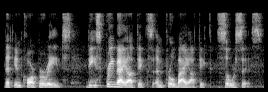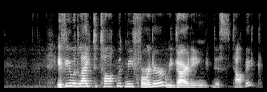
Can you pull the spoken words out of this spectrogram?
that incorporates these prebiotics and probiotic sources. If you would like to talk with me further regarding this topic,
